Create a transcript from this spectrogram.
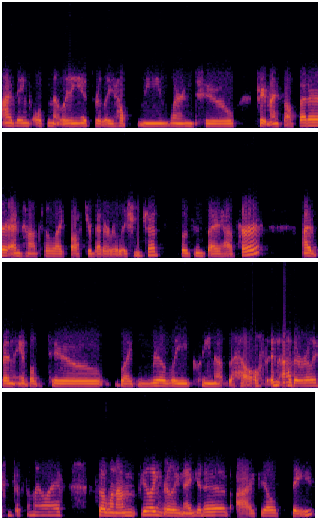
I think ultimately it's really helped me learn to treat myself better and how to like foster better relationships. So since I have her, I've been able to like really clean up the health in other relationships in my life. So when I'm feeling really negative, I feel safe,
